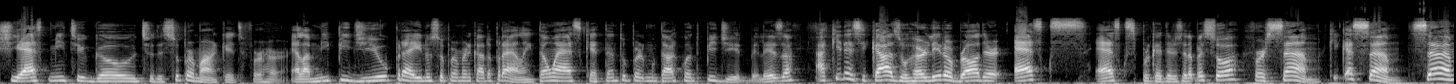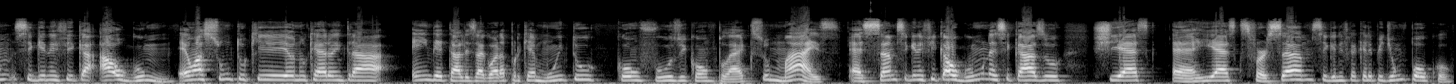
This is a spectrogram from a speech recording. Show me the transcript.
She asked me to go to the supermarket for her. Ela me pediu para ir no supermercado para ela. Então ask é tanto perguntar quanto pedir, beleza? Aqui nesse caso, her little brother asks, asks porque é terceira pessoa, for some. O que, que é some? Some significa algum. É um assunto que eu não quero entrar em detalhes agora porque é muito confuso e complexo, mas é some significa algum, nesse caso she ask, é, he asks for some significa que ele pediu um pouco.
